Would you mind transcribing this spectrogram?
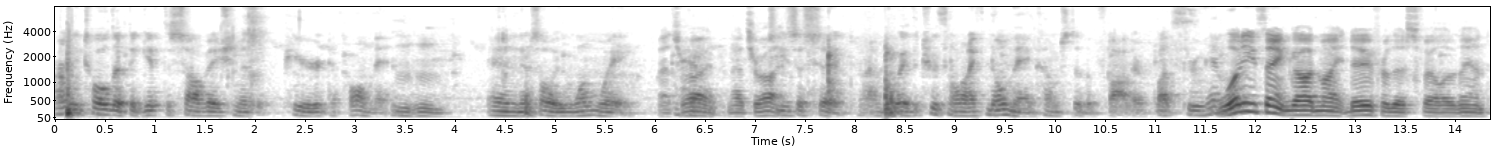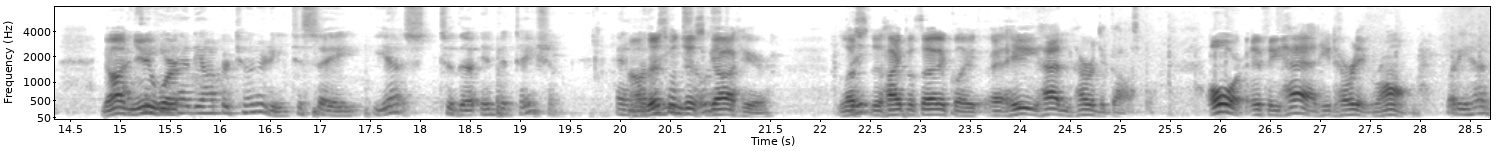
Aren't we told that the gift of salvation has appeared to all men? mhm. And there's only one way. That's right. That's right. Jesus said, I'm the way, the truth, and the life. No man comes to the Father but through him. What do you think God might do for this fellow then? God I knew where. he had the opportunity to say yes to the invitation. And Oh, this one just got to. here. Let's They- hypothetically, uh, he hadn't heard the gospel, or if he had, he'd heard it wrong. But he had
